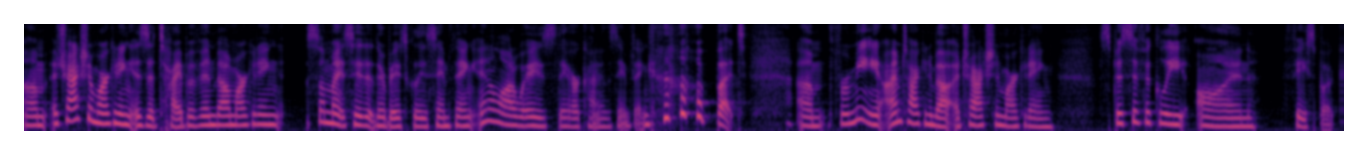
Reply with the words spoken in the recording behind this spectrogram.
Um, attraction marketing is a type of inbound marketing. Some might say that they're basically the same thing. In a lot of ways, they are kind of the same thing. but um, for me, I'm talking about attraction marketing specifically on Facebook.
